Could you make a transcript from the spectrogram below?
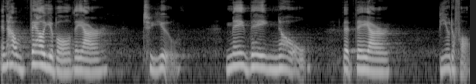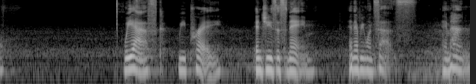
and how valuable they are to you. May they know that they are beautiful. We ask, we pray in Jesus' name. And everyone says, Amen.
